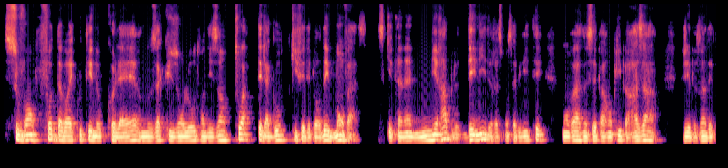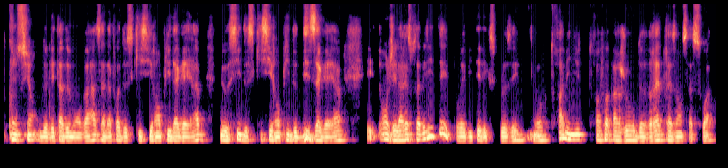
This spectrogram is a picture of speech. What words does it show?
Souvent, faute d'avoir écouté nos colères, nous accusons l'autre en disant Toi, t'es la goutte qui fait déborder mon vase. Ce qui est un admirable déni de responsabilité. Mon vase ne s'est pas rempli par hasard. j'ai besoin d'être conscient de l'état de mon vase, à la fois de ce qui s'y remplit d'agréable, mais aussi de ce qui s'y remplit de désagréable. Et donc, j'ai la responsabilité pour éviter d'exploser. Donc, trois minutes, trois fois par jour de vraie présence à soi,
